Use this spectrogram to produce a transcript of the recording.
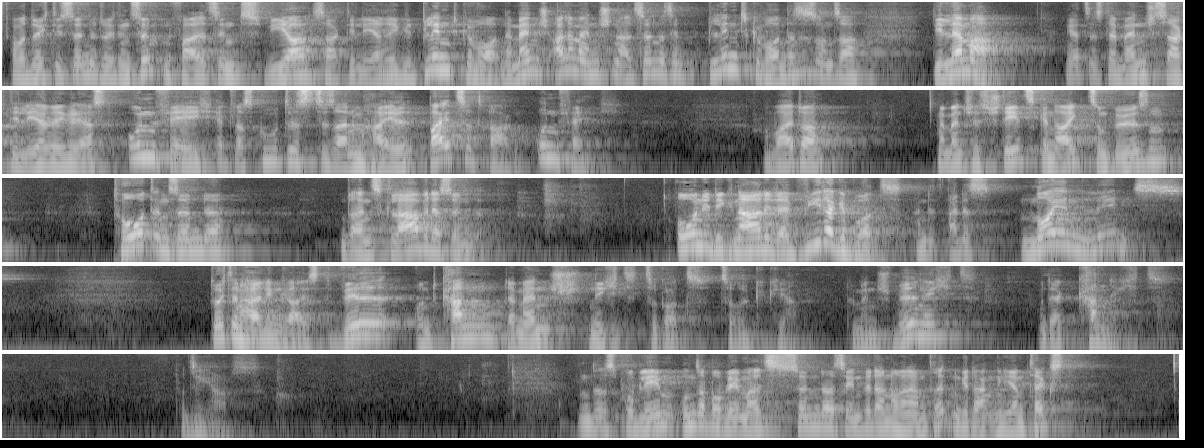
Aber durch die Sünde, durch den Sündenfall sind wir, sagt die Lehrregel, blind geworden. Der Mensch, alle Menschen als Sünder sind blind geworden. Das ist unser Dilemma. Jetzt ist der Mensch, sagt die Lehrregel, erst unfähig, etwas Gutes zu seinem Heil beizutragen. Unfähig. Und weiter, der Mensch ist stets geneigt zum Bösen, tot in Sünde und ein Sklave der Sünde. Ohne die Gnade der Wiedergeburt eines neuen Lebens durch den Heiligen Geist will und kann der Mensch nicht zu Gott zurückkehren. Der Mensch will nicht und er kann nicht von sich aus. Und das Problem, unser Problem als Sünder sehen wir dann noch in einem dritten Gedanken hier im Text.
